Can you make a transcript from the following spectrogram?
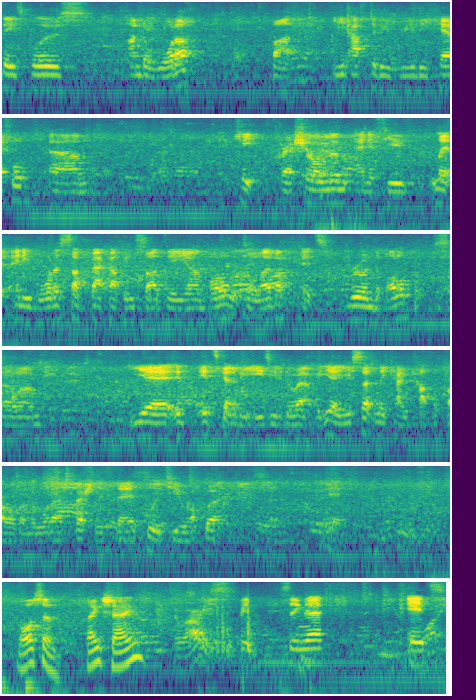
these glues underwater, but you have to be really careful. Keep pressure on them, and if you let any water suck back up inside the um, bottle, it's all over. It's ruined the bottle. So um, yeah, it, it's going to be easy to do out. But yeah, you certainly can cut the corals underwater, especially if they're glued to your rock work. So, yeah. Awesome. Thanks, Shane. No worries. Been sitting there. It's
